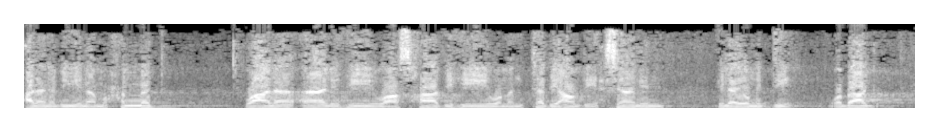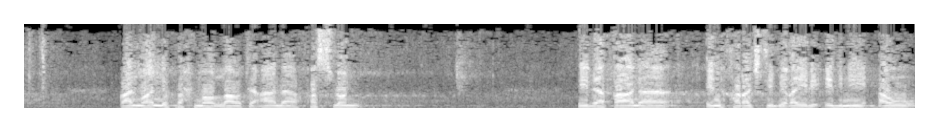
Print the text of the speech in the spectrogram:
على نبينا محمد وعلى آله وأصحابه ومن تبعهم بإحسان إلى يوم الدين. وبعد قال المؤلف رحمه الله تعالى فصل إذا قال إن خرجت بغير إذني أو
